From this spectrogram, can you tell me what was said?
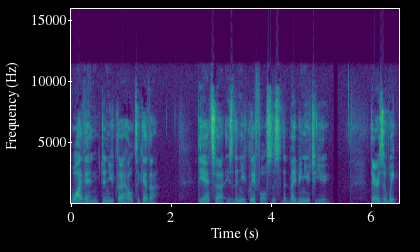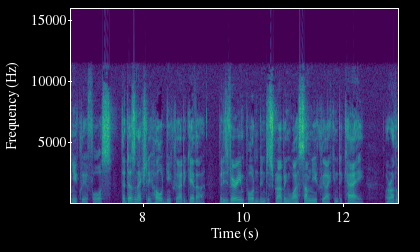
Why then do nuclei hold together? The answer is the nuclear forces that may be new to you. There is a weak nuclear force that doesn't actually hold nuclei together but is very important in describing why some nuclei can decay, or other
